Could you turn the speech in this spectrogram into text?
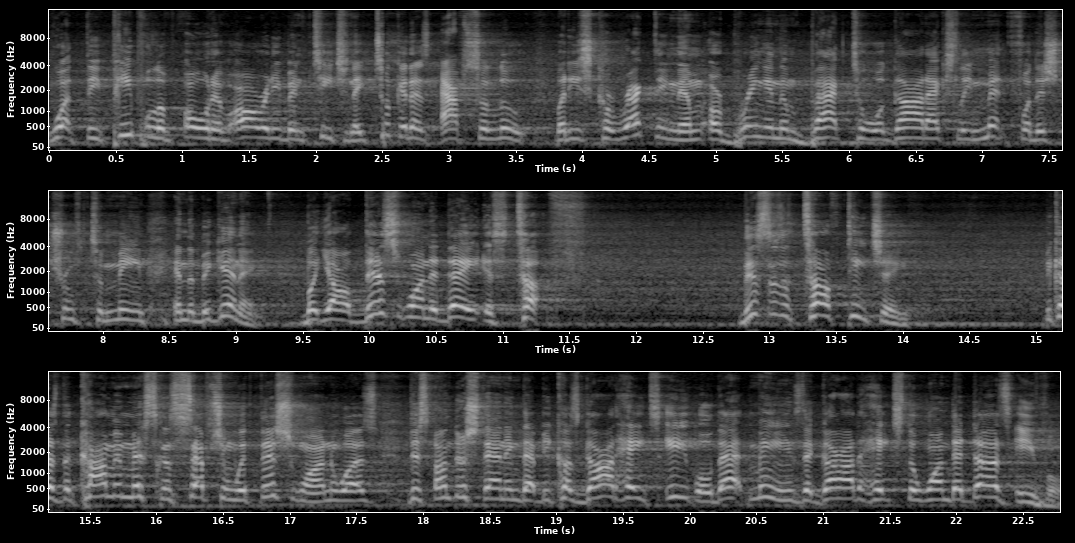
what the people of old have already been teaching. They took it as absolute, but he's correcting them or bringing them back to what God actually meant for this truth to mean in the beginning. But y'all, this one today is tough. This is a tough teaching because the common misconception with this one was this understanding that because God hates evil, that means that God hates the one that does evil.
